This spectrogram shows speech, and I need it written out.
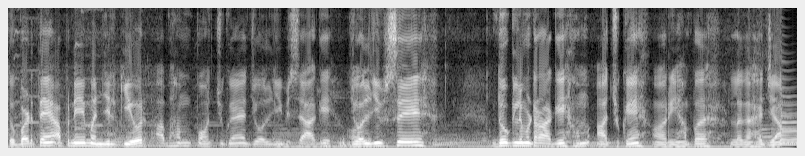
तो बढ़ते हैं अपने मंजिल की ओर। अब हम पहुँच चुके हैं जौलजीबी से आगे। जोल जौलजीबी से दो किलोमीटर आगे हम आ चुके हैं और यहाँ पर लगा है जाम।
